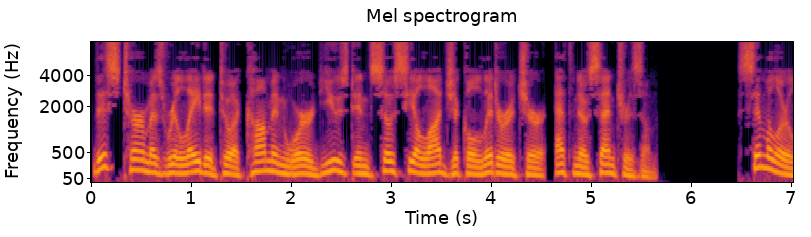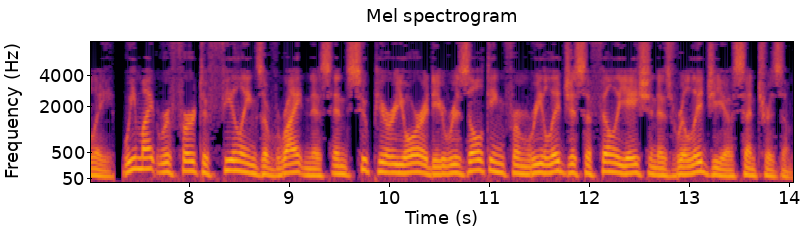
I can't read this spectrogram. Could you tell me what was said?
This term is related to a common word used in sociological literature, ethnocentrism. Similarly, we might refer to feelings of rightness and superiority resulting from religious affiliation as religiocentrism.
